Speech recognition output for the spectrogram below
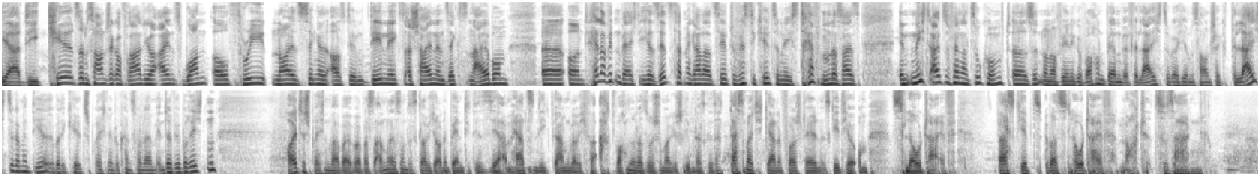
Ja, die Kills im Soundcheck auf Radio 1 103, neues Single aus dem demnächst erscheinenden sechsten Album. Äh, und Hella Wittenberg, die hier sitzt, hat mir gerade erzählt, du wirst die Kills demnächst treffen. Das heißt, in nicht allzu ferner Zukunft, äh, sind nur noch wenige Wochen, werden wir vielleicht sogar hier im Soundcheck, vielleicht sogar mit dir über die Kills sprechen. Du kannst von deinem Interview berichten. Heute sprechen wir aber über was anderes und das ist, glaube ich, auch eine Band, die dir sehr am Herzen liegt. Wir haben, glaube ich, vor acht Wochen oder so schon mal geschrieben, du hast gesagt, das möchte ich gerne vorstellen. Es geht hier um Slowdive. Was ja. gibt's über Slowdive noch zu sagen?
